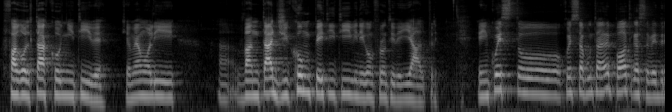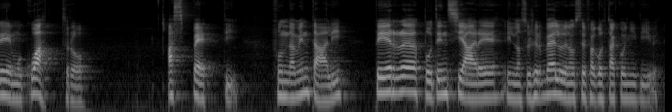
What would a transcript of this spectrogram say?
facoltà cognitive, chiamiamoli uh, vantaggi competitivi nei confronti degli altri. E in questo, questa puntata del podcast vedremo quattro aspetti fondamentali per potenziare il nostro cervello, le nostre facoltà cognitive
